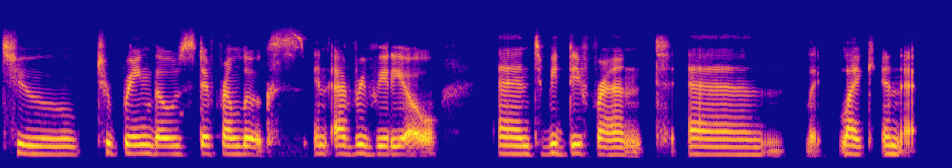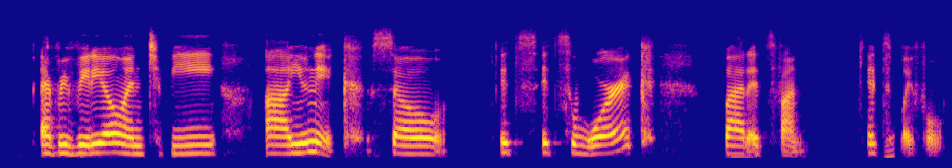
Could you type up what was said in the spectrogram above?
to to bring those different looks in every video and to be different and like like in every video and to be uh, unique. So it's it's work but it's fun. It's playful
